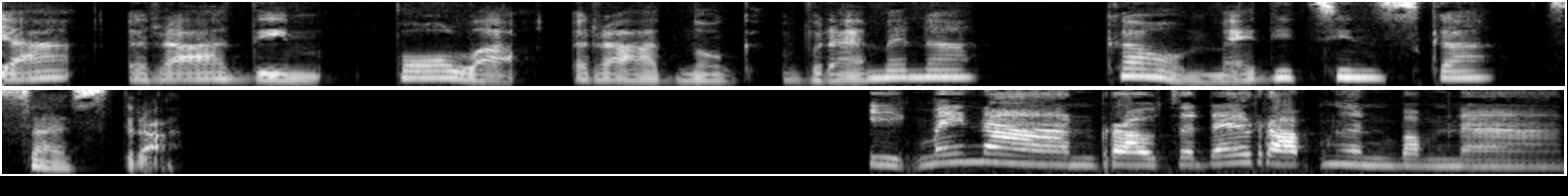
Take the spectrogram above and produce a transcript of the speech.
Ja radim pola radnog vremena kao medicinska sestra. อีกไม่นานเราจะได้รับเงินบำนาญ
